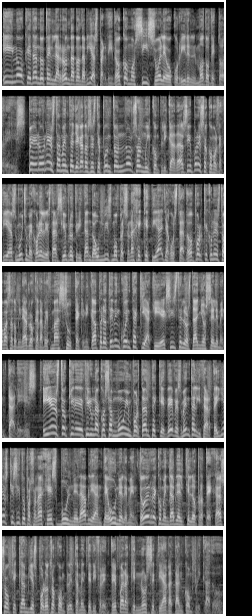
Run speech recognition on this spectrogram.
Y no quedándote en la ronda donde habías perdido, como sí suele ocurrir en el modo de torres. Pero honestamente llegados a este punto no son muy complicadas y por eso, como os decía, es mucho mejor el estar siempre utilizando a un mismo personaje que te haya gustado, porque con esto vas a dominarlo cada vez más su técnica, pero ten en cuenta que aquí existen los daños elementales. Y esto quiere decir una cosa muy importante que debes mentalizarte, y es que si tu personaje es vulnerable ante un elemento, es recomendable el que lo protejas o que cambies por otro completamente diferente para que no se te haga tan complicado.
